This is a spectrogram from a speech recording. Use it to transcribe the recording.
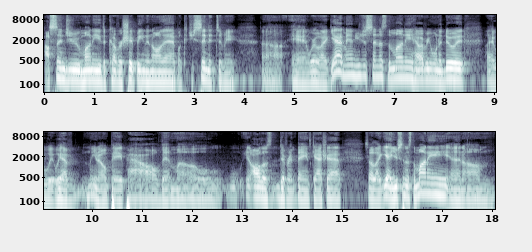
I'll send you money to cover shipping and all that. But could you send it to me? Uh, and we're like, yeah, man, you just send us the money, however you want to do it. Like we, we have, you know, PayPal, Venmo, you know, all those different things, Cash App. So like, yeah, you send us the money, and um,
